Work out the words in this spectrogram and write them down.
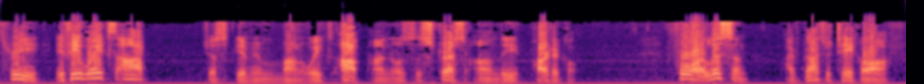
Three, if he wakes up, just give him one. Wakes up, on notice the stress on the particle. Four, listen, I've got to take off.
